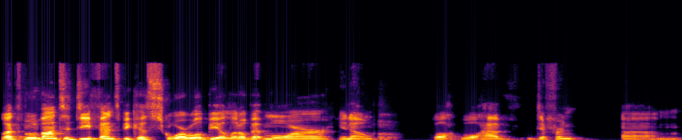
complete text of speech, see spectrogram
Let's move on to defense because score will be a little bit more, you know, we'll we'll have different um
